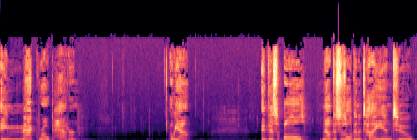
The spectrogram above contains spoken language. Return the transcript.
a macro pattern. Oh, yeah. And this all, now, this is all going to tie into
